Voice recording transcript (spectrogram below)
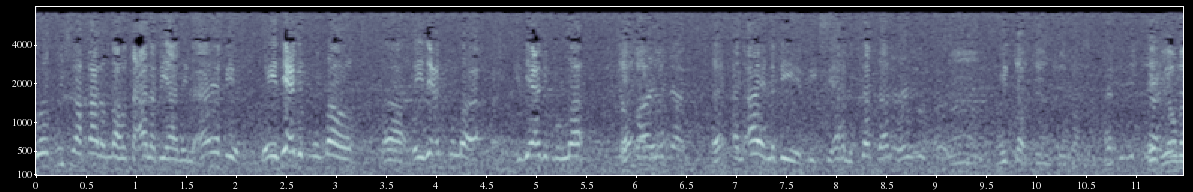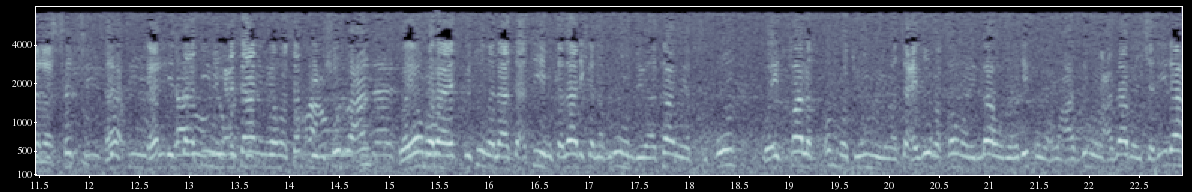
ومثل ما قال الله تعالى في هذه الآية في وإذ يعدكم الله واذ يعدكم الله إذ يعدكم الله الآية التي في في أهل السبت. يوم لا تأتيهم حيتانهم يوم سبتهم شرعا ويوم لا يثبتون لا تأتيهم كذلك نبلوهم بما كانوا يفسقون. وإذ قالت أمة منهم لما تعظون قوما الله مهلكهم ومعذبهم عذابا شديدا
